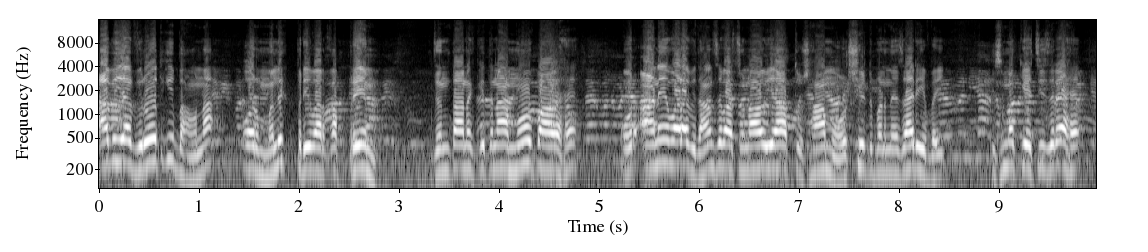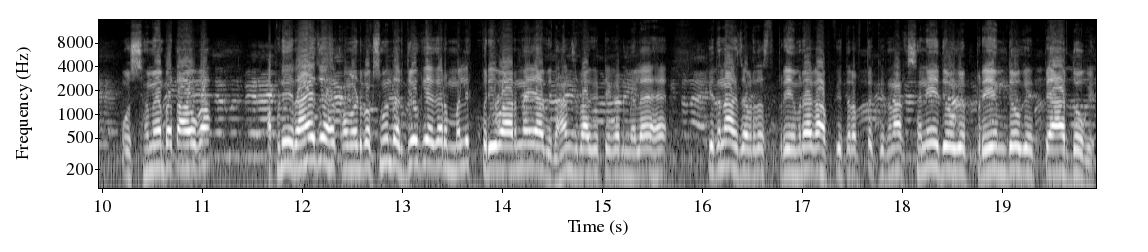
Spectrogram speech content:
अब यह विरोध की भावना और मलिक परिवार का प्रेम, जनता ने कितना मोह पाव है। और आने वाला विधानसभा चुनाव या तो शाम हॉट सीट बनने जा रही है भाई। इसमें क्या चीज़ रहा है? वो समय बताओगा। अपनी राय जो है कमेंट बॉक्स में दर्ज हो कि अगर मलिक परिवार ने या विधानसभा के टिकट मिला है, कितना ज़बरदस्त प्रेम रहेगा आपकी तरफ़ तो कितना स्नेह दोगे, प्रेम दोगे, प्यार दोगे।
